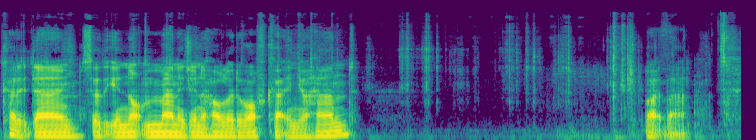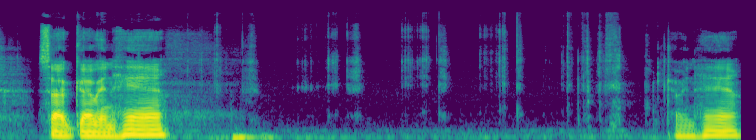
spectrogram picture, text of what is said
cut it down so that you're not managing a whole load of offcut in your hand. Like that. So go in here. Go in here.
